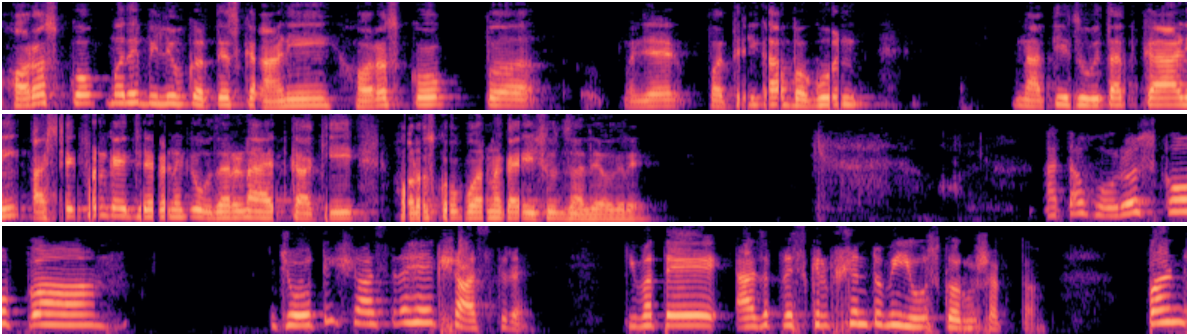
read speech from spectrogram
हॉरोस्कोपमध्ये बिलीव्ह करतेस का? आणि हॉरोस्कोप म्हणजे पत्रिका बघून नाती जुळतात का? आणि असे पण काही तुझ्याकडनं काही उदाहरणं आहेत का की हॉरोस्कोप वरनं काही इश्यूज झाले वगैरे? आता होरोस्कोप ज्योतिषशास्त्र हे एक शास्त्र आहे. किंवा ते ऍज अ प्रिस्क्रिप्शन तुम्ही यूज करू शकता. पण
